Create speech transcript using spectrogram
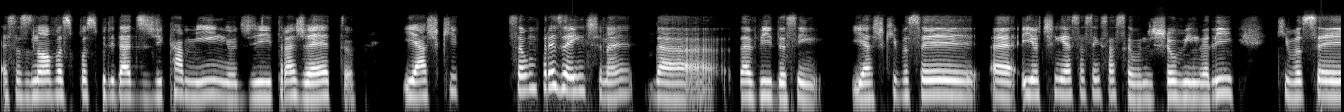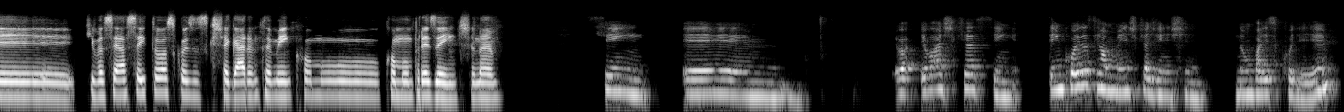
essas novas possibilidades de caminho, de trajeto, e acho que são um presente, né, da, da vida, assim, e acho que você, é, e eu tinha essa sensação de te ouvindo ali, que você, que você aceitou as coisas que chegaram também como, como um presente, né? Sim, é, eu, eu acho que assim, tem coisas realmente que a gente não vai escolher,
